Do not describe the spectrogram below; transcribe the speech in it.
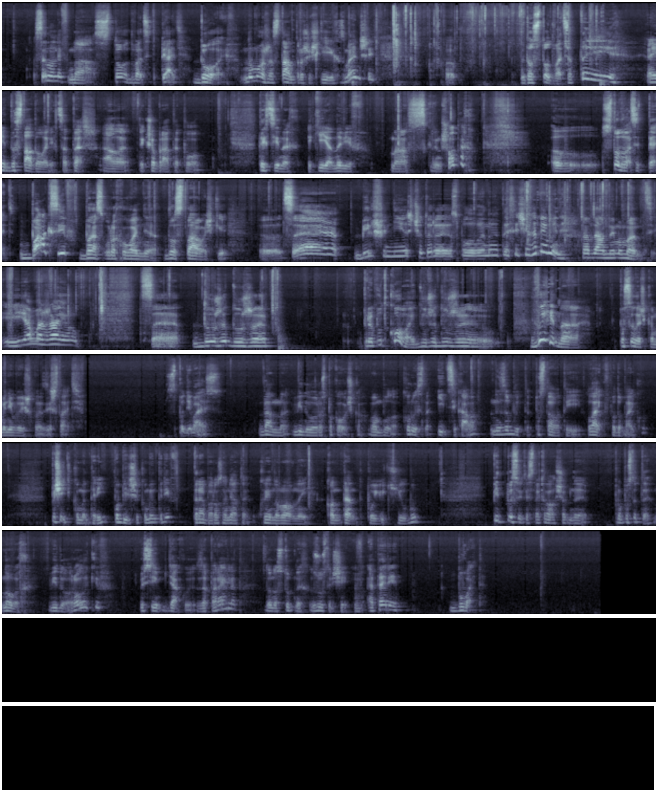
синглів на 125 доларів. Ну, може, стан трошечки їх зменшить е, до 120, а й до 100 доларів це теж. Але якщо брати по тих цінах, які я навів на скріншотах, е, 125 баксів без урахування доставочки. Е, Це більше ніж 4,5 тисячі гривень на даний момент. І я вважаю, це дуже-дуже прибуткова і дуже-дуже вигідна посилочка мені вийшла зі штатів. Сподіваюсь, дана відеорозпаковочка вам була корисна і цікава. Не забудьте поставити їй лайк вподобайку. Пишіть коментарі, побільше коментарів. Треба розганяти україномовний контент по YouTube. Підписуйтесь на канал, щоб не пропустити нових відеороликів. Усім дякую за перегляд. До наступних зустрічей в етері. Бувайте!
